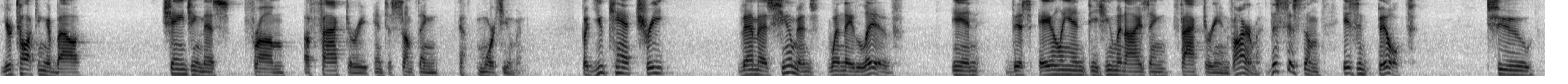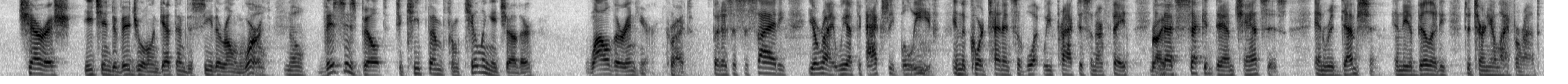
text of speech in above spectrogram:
You're talking about changing this from a factory into something Yeah. more human. But you can't treat them as humans when they live in this alien, dehumanizing factory environment. This system isn't built to cherish each individual and get them to see their own worth. no. This is built to keep them from killing each other while they're in here. Correct. But as a society, you're right. We have to actually believe in the core tenets of what we practice in our faith. Right. And that's second damn chances and redemption and the ability to turn your life around.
